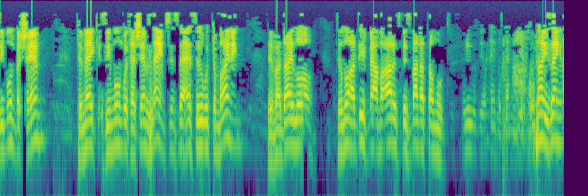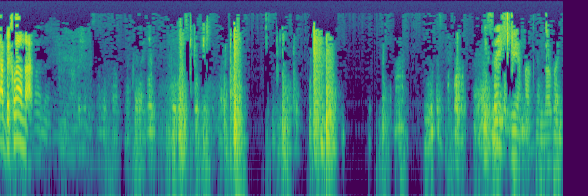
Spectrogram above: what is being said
Zimun to make zimun with Hashem's name, since that has to do with combining. Bevadai lo, tilo adif me'ama'aretz bizman Talmud לא עדיף מעם הארץ בזמן התלמוד. No, he's saying not בכלל not. He's saying we are not in the right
